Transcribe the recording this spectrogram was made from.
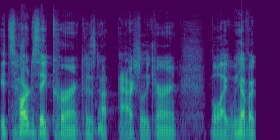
it's hard to say current because it's not actually current, but like we have a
